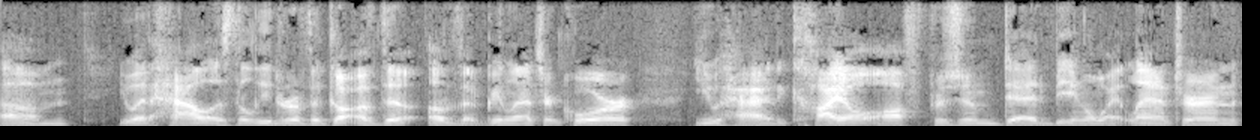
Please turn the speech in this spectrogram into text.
Um, you had Hal as the leader of the of the of the Green Lantern Corps. You had Kyle off presumed dead, being a White Lantern.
